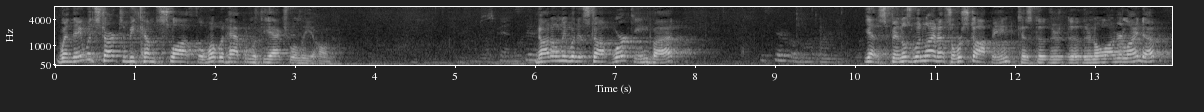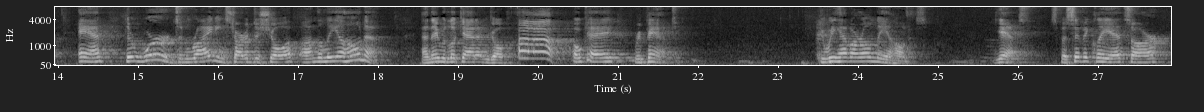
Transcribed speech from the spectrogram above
when they would start to become slothful, what would happen with the actual Liahona? Not only would it stop working, but yeah, the spindles wouldn't line up, so we're stopping because they're, they're, no longer lined up. And their words and writing started to show up on the Liahona. And they would look at it and go, ah, okay, repent. Do we have our own Liahonas? Yes. Specifically, it's our,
